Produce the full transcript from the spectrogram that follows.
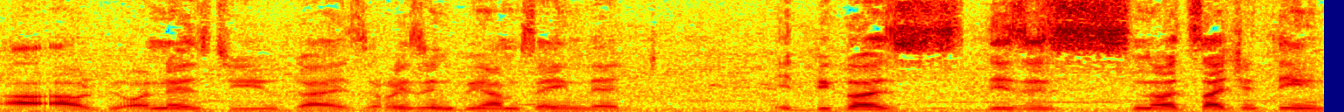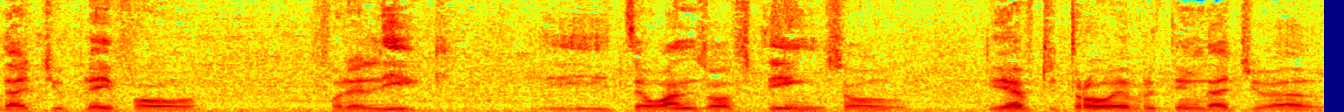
I'll be honest to you guys. The reason being I'm saying that it because this is not such a thing that you play for for the league. It's a once-off thing, so you have to throw everything that you have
